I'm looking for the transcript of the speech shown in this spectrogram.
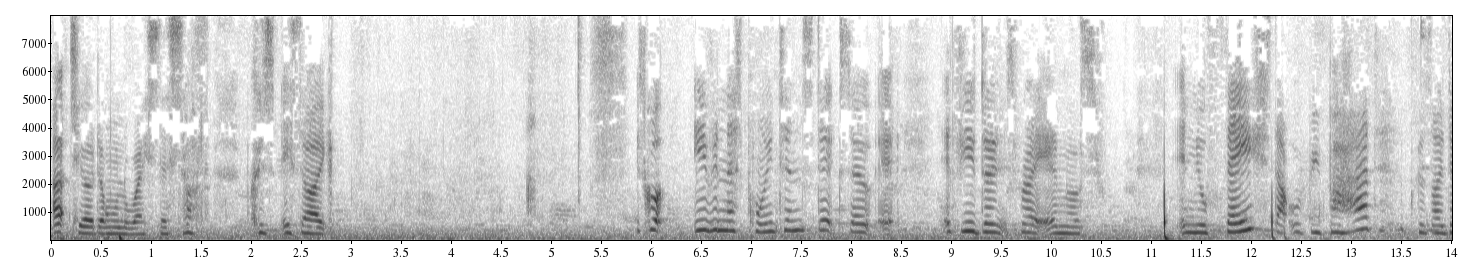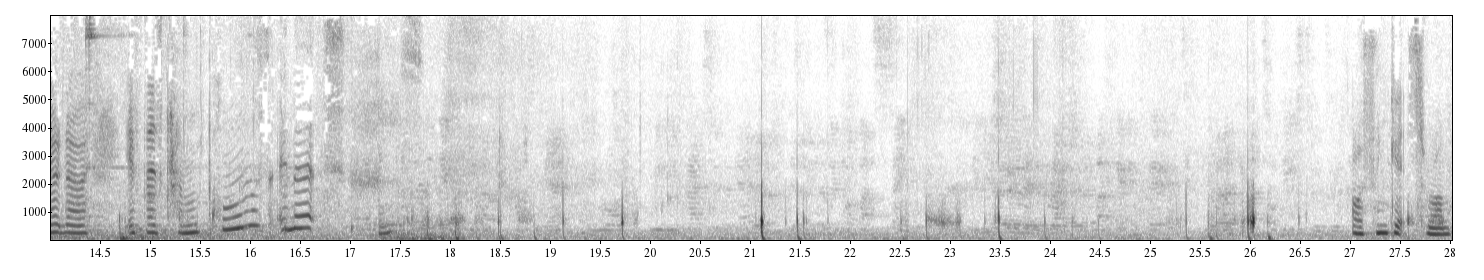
actually, I don't want to waste this stuff because it's like, it's got even this pointing stick, so it, if you don't spray it in your, in your face, that would be bad because I don't know if there's chemicals in it. I think it's from.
